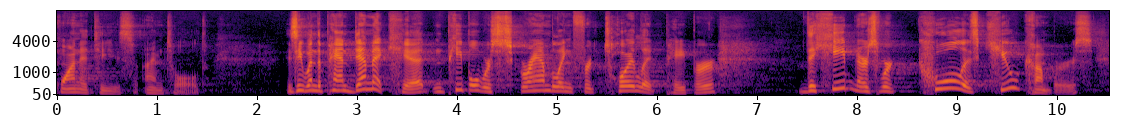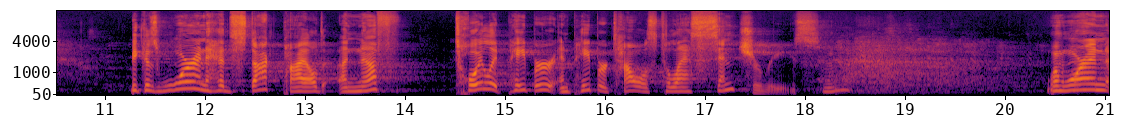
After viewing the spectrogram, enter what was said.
quantities, I'm told. You see, when the pandemic hit and people were scrambling for toilet paper, the Huebners were cool as cucumbers because Warren had stockpiled enough toilet paper and paper towels to last centuries. Hmm? When Warren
